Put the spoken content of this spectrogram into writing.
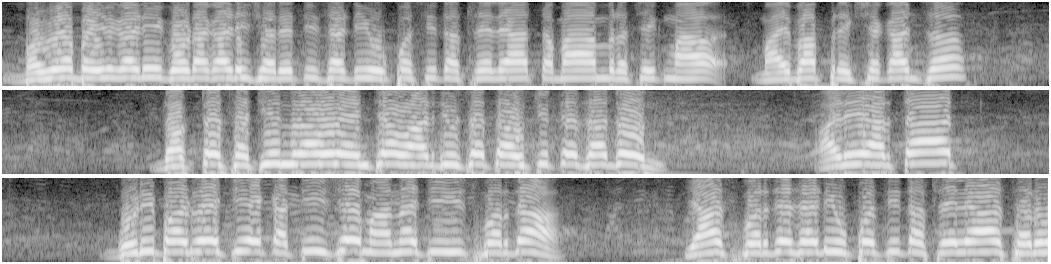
भव्य बैलगाडी घोडागाडी शर्यतीसाठी उपस्थित असलेल्या तमाम रसिक मा मायबाप प्रेक्षकांचं डॉक्टर सचिन राऊळ यांच्या वाढदिवसाचं औचित्य साधून आणि अर्थात गुढीपाडव्याची एक अतिशय मानाची ही स्पर्धा. या स्पर्धेसाठी उपस्थित असलेल्या सर्व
